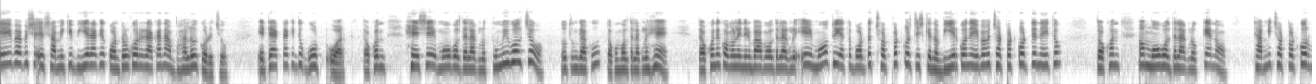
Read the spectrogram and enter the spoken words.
এইভাবে স্বামীকে বিয়ের আগে কন্ট্রোল করে রাখা না, ভালোই করেছ। এটা একটা কিন্তু গুড ওয়ার্ক তখন হেসে মো বলতে লাগল, তুমি বলছো? নতুন কাকু তখন বলতে লাগল হ্যাঁ তখনই কমলিনীর বাবা বলতে লাগল, এই মো, তুই এত বড্ড ছটফট করছিস কেন? বিয়ের কোণে এভাবে ছটফট করতে নেই তো? তখন মৌ বলতে লাগল, কেন? আমি ছটফট করব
